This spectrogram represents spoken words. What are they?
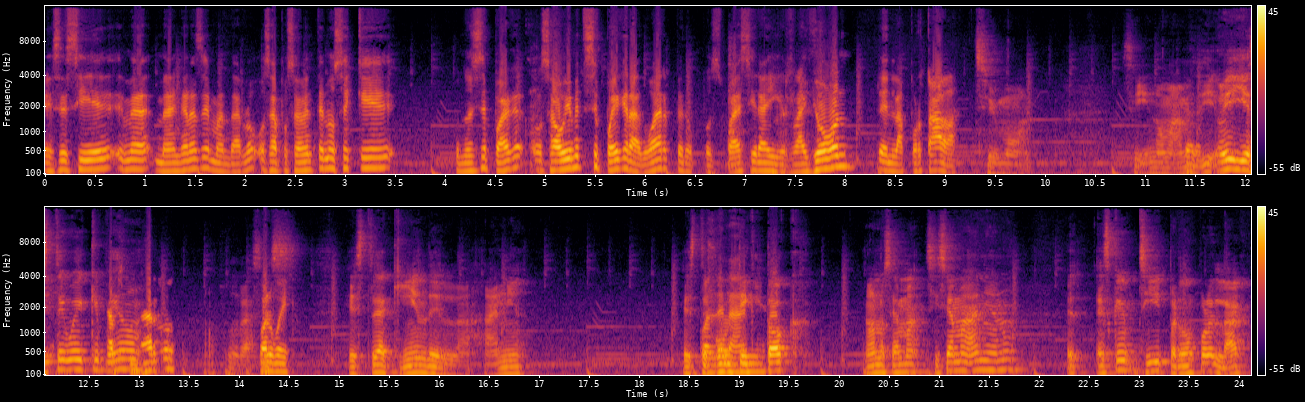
Ese sí eh, me, me dan ganas de mandarlo. O sea, pues obviamente no sé qué. Pues no sé si se puede. O sea, obviamente se puede graduar, pero pues va a decir ahí rayón en la portada. Simón. Sí, no mames. Pero- Y- oye, ¿y este güey qué pedo? No, pues gracias. ¿Cuál güey? Este de aquí, el de la Anya. Este ¿Cuál fue un? TikTok. No, no se llama. Sí se llama Anya, ¿no? Es, es que, sí, perdón por el lag.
